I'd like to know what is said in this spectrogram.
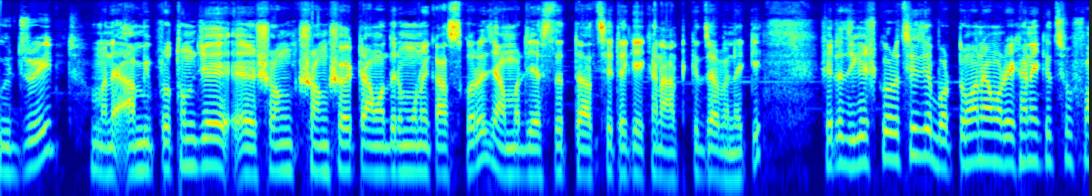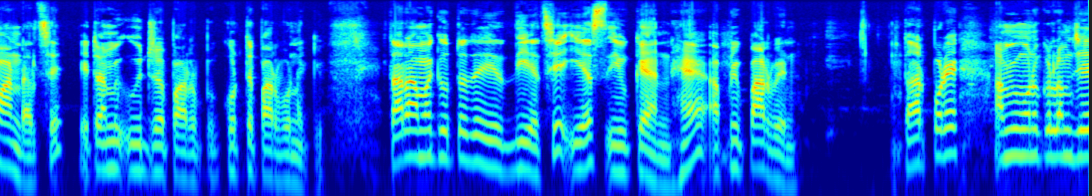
withdraw it মানে আমি প্রথম যে সংশয়টা আমাদের মনে কাজ করে যে, আমার যে অ্যাসেটটা আছে, এটাকে এখানে আটকে যাবে নাকি? সেটা জিজ্ঞেস করেছি যে, বর্তমানে আমার এখানে কিছু ফান্ড আছে, এটা আমি উইথড্র পার, করতে পারব নাকি? তারা আমাকে উত্তর দিয়েছে ইয়েস ইউ ক্যান হ্যাঁ আপনি পারবেন। তারপরে আমি মনে করলাম যে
